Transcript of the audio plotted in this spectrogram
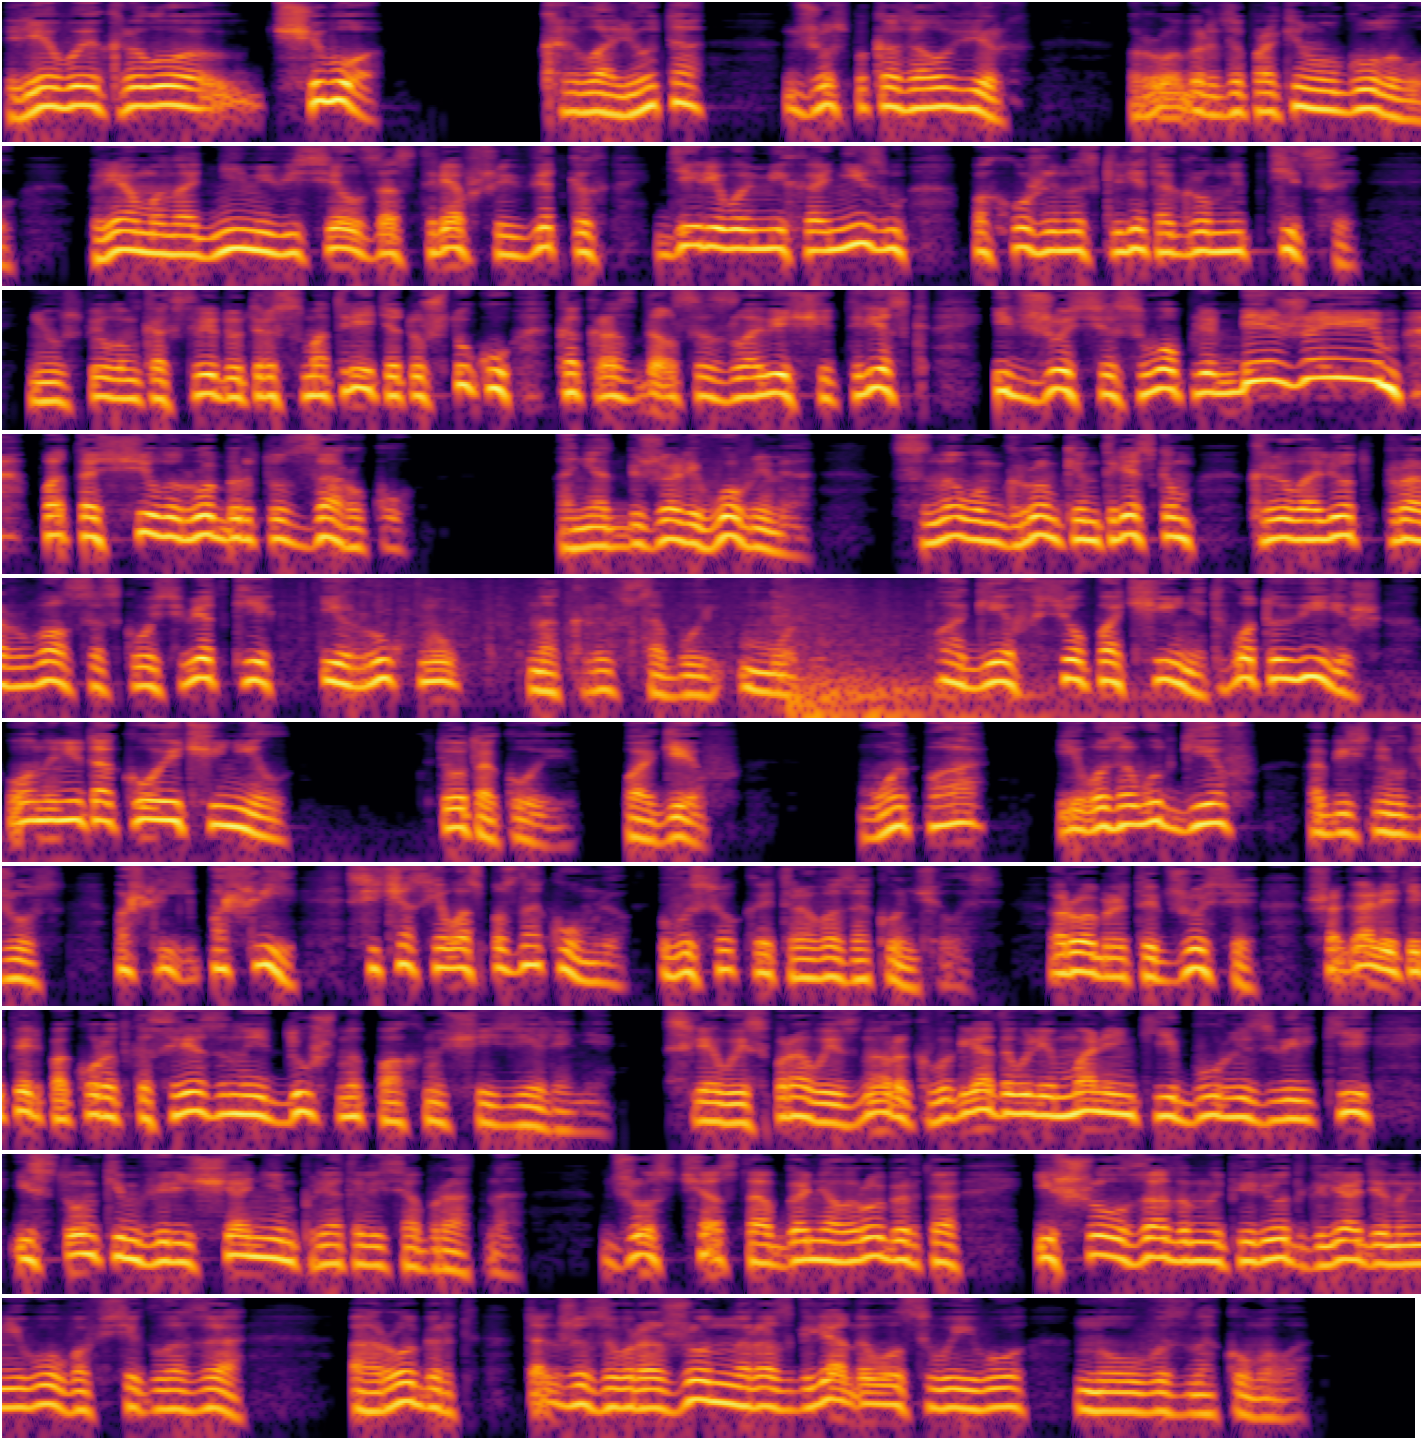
Левое крыло... чего?» «Крылолета?» — Джосс показал вверх. Роберт запрокинул голову. Прямо над ними висел застрявший в ветках дерева механизм, похожий на скелет огромной птицы. Не успел он как следует рассмотреть эту штуку, как раздался зловещий треск, и Джосси с воплем «Бежим!» потащил Роберту за руку. Они отбежали вовремя. С новым громким треском крылолет прорвался сквозь ветки и рухнул, накрыв собой моды. «Пагев все починит, вот увидишь, он и не такое чинил. «Кто такой Пагев?» «Мой па. Его зовут Гев», — объяснил Джосс. «Пошли, пошли, сейчас я вас познакомлю». Высокая трава закончилась. Роберт и Джосси шагали теперь по коротко срезанной, душно пахнущей зелени. Слева и справа из норок выглядывали маленькие бурые зверьки и с тонким верещанием прятались обратно. Джосс часто обгонял Роберта и шел задом наперед, глядя на него во все глаза, а Роберт также завороженно разглядывал своего нового знакомого.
